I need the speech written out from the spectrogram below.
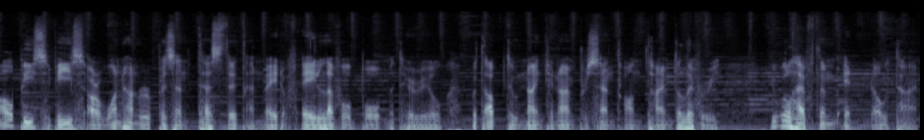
All PCBs are 100% tested and made of A-level board material with up to 99% on-time delivery. You will have them in no time.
